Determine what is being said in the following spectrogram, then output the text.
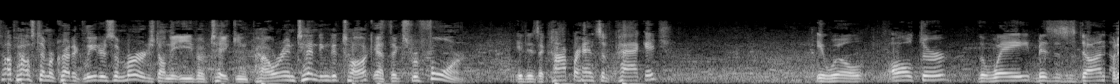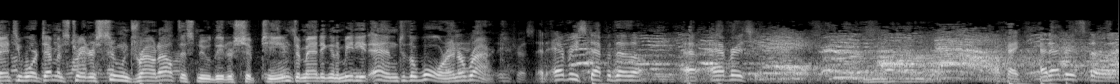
Top House Democratic leaders emerged on the eve of taking power, intending to talk ethics reform. It is a comprehensive package. It will alter the way business is done. But anti war demonstrators soon drowned out this new leadership team, demanding an immediate end to the war in Iraq. At every step of the. Uh, every. Okay, at every step.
